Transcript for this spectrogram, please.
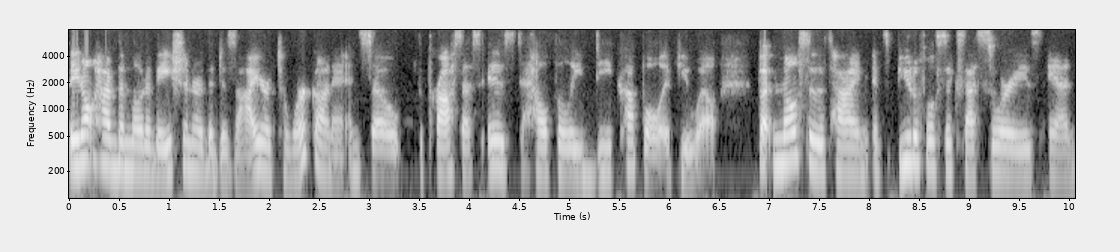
they don't have the motivation or the desire to work on it. And so the process is to healthily decouple, if you will. But most of the time, it's beautiful success stories and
